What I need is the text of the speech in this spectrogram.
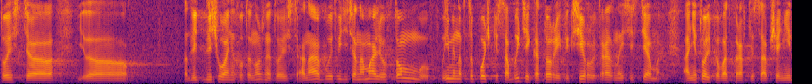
То есть э, э, для, для чего они тут и нужны? То есть она будет видеть аномалию в том, именно в цепочке событий, которые фиксируют разные системы, а не только в отправке сообщений.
